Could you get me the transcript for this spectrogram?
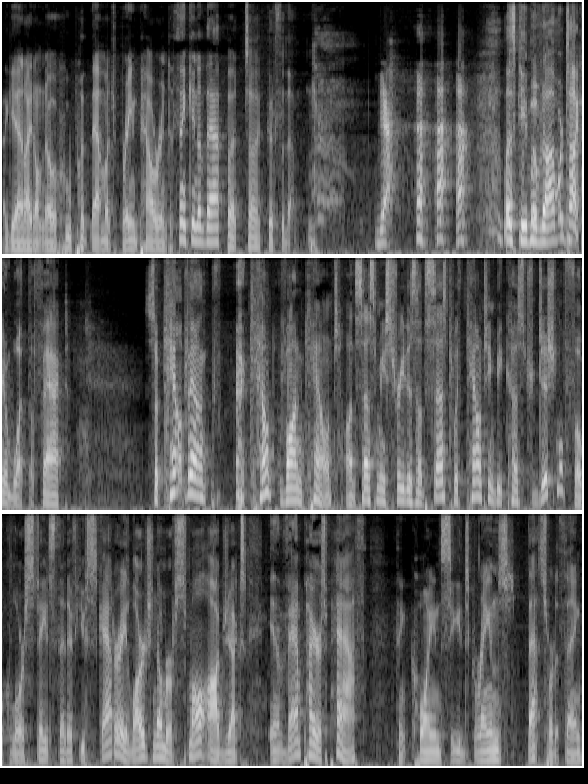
Again, I don't know who put that much brain power into thinking of that, but uh, good for them. Yeah. Let's keep moving on. We're talking what the fact. So Count Van Count Von Count on Sesame Street is obsessed with counting because traditional folklore states that if you scatter a large number of small objects in a vampire's path, think coins, seeds, grains, that sort of thing,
